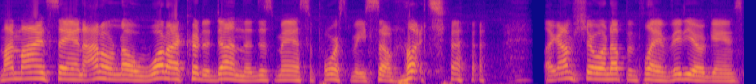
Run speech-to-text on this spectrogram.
my mind's saying I don't know what I could have done that this man supports me so much. like I'm showing up and playing video games.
